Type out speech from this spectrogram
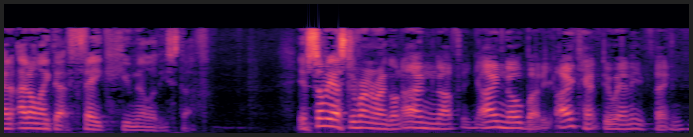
I don't like that fake humility stuff. If somebody has to run around going, I'm nothing, I'm nobody, I can't do anything,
